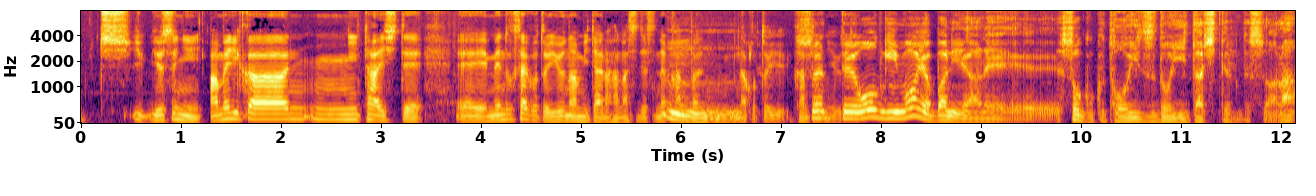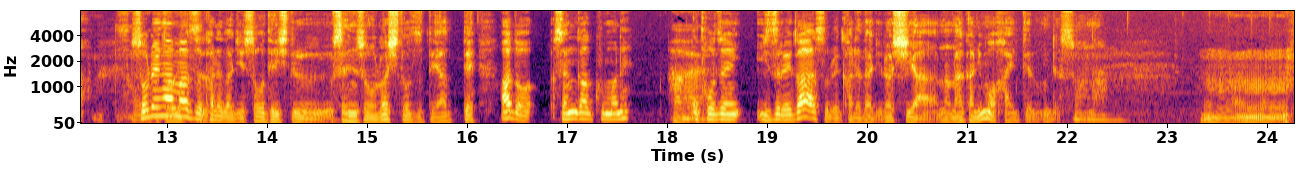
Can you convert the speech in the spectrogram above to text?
要するにアメリカに対して、えー、めんどくさいこと言うなみたいな話ですね、簡単なこと言う、簡単に言うと。そうやって王毅もやっぱりあれ、祖国統一と言い出してるんですわな。それがまず彼たち想定している戦争の一つであって、あと、尖閣もね、はい、当然いずれがそれ彼たちロシアの中にも入ってるんですわな。うん。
